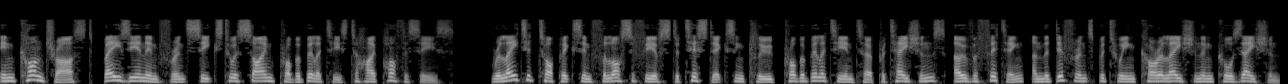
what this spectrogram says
In contrast, Bayesian inference seeks to assign probabilities to hypotheses. Related topics in philosophy of statistics include probability interpretations, overfitting, and the difference between correlation and causation.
